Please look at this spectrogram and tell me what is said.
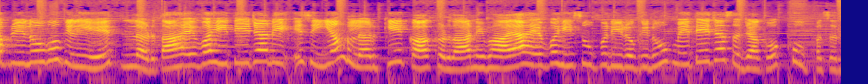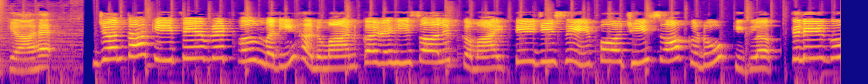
अपने लोगों के लिए लड़ता है। वही तेजा ने इस यंग लड़के का किरदार निभाया है। वही सुपर हीरो के रूप में तेजा सजा को खूब पसंद किया है। जनता की फेवरेट फ़िल्म बनी हनुमान, कर रही सॉलिड कमाई, तेज़ी से पहुँची सौ करोड़ की क्लब तेलुगु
